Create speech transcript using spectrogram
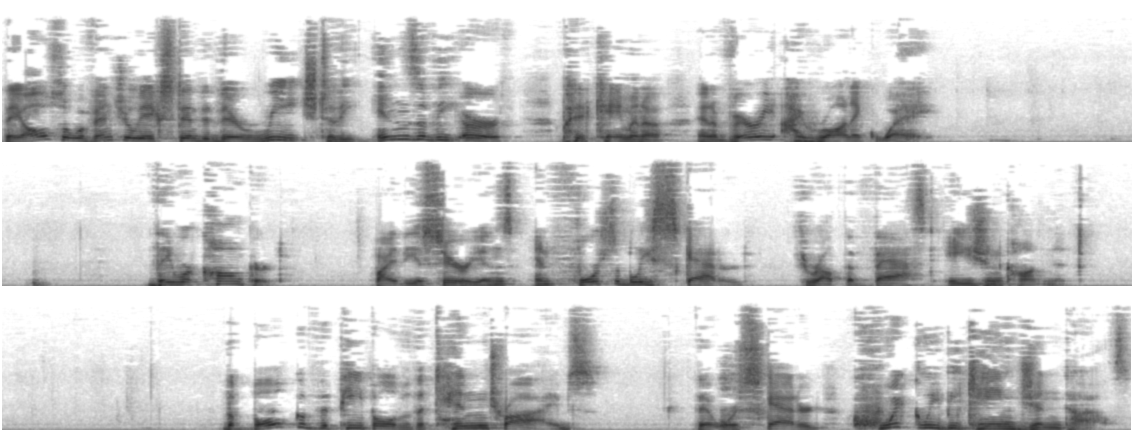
They also eventually extended their reach to the ends of the earth, but it came in a, in a very ironic way. They were conquered by the Assyrians and forcibly scattered throughout the vast Asian continent. The bulk of the people of the ten tribes that were scattered quickly became Gentiles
